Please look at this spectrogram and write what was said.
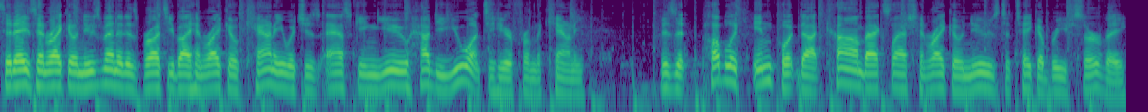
Today's Henrico News Minute is brought to you by Henrico County, which is asking you, how do you want to hear from the county? Visit publicinput.com backslash Henrico News to take a brief survey.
